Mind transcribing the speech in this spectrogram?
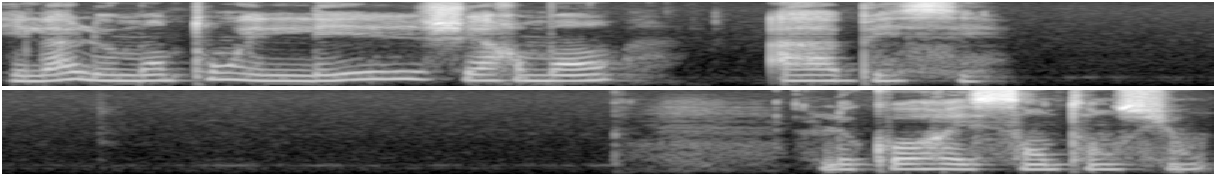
Et là, le menton est légèrement abaissé. Le corps est sans tension.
